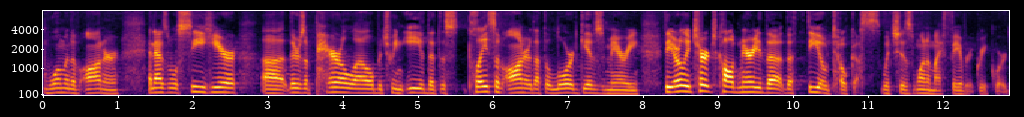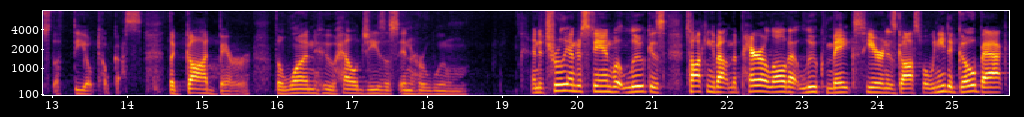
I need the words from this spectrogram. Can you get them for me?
woman of honor. And as we'll see here, uh, there's a parallel between Eve, that this place of honor that the Lord gives Mary. The early church called Mary the, the Theotokos, which is one of my favorite Greek words, the Theotokos, the God bearer, the one who held Jesus in her womb. And to truly understand what Luke is talking about and the parallel that Luke makes here in his gospel, we need to go back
